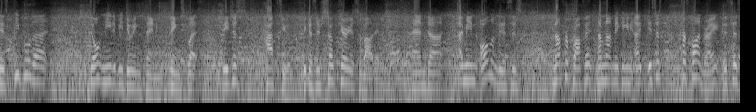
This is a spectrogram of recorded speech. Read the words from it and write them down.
is people that don't need to be doing thing, things, but they just have to because they're so curious about it. And uh, I mean, all of this is not for profit. I'm not making any. I, it's just for fun, right? It's just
